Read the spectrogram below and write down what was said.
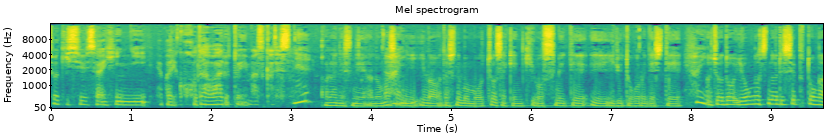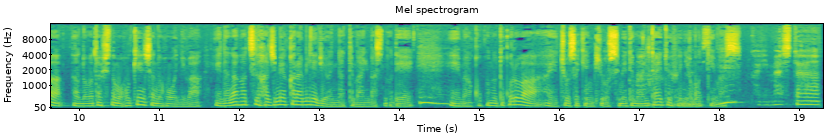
長期収載品にやっぱりこだわるといいますかですね。これはですね、あの、まさに今私どもも調査研究を進めているところでして、はい、まあ、ちょうど4月のレセプトが、あの、私ども保険者の方には、7月初めから見れるようになってまいりますので、えー、えー、まあ、ここのところは、調査研究を進めてまいりたいというふうに思っています。わ、ね、かりました。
